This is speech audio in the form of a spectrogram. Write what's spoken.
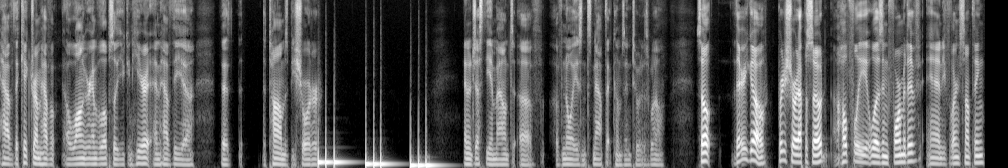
have the kick drum have a, a, longer envelope so that you can hear it, and have the uh, the the toms be shorter, and adjust the amount of of noise and snap that comes into it as well. So there you go. Pretty short episode. Hopefully it was informative and you've learned something.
